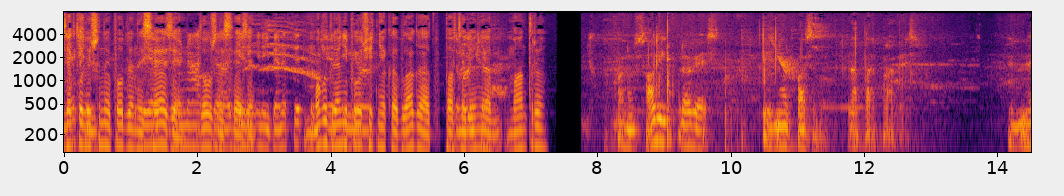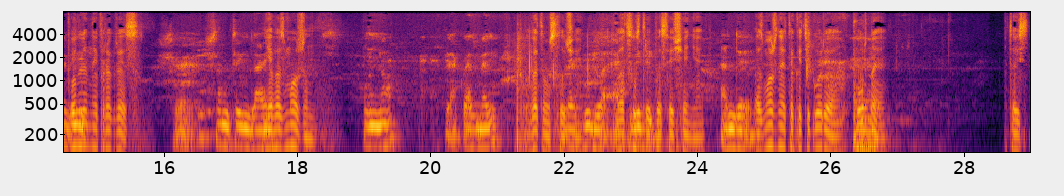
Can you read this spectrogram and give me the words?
Те, кто лишены подлинной связи, должной uh, связи, могут ли они uh, получить некое благо от повторения мантры? Подлинный прогресс. uh, невозможен. В этом случае, в отсутствии посвящения. uh, Возможно, это категория пурная, то есть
